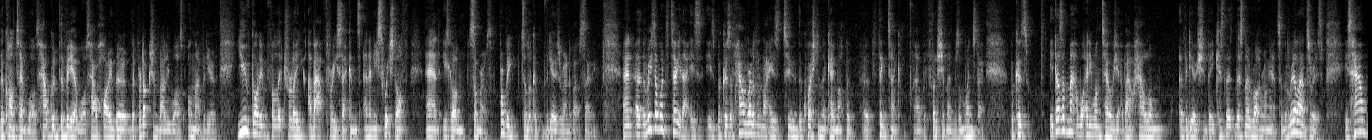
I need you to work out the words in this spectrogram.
the content was, how good the video was, how high the, the production value was on that video. You've got him for literally about three seconds and then he switched off and he's gone somewhere else, probably to look at videos around about sailing. And uh, the reason I wanted to tell you that is is because of how relevant that is to the question that came up at, at Think Tank uh, with fellowship members on Wednesday. Because it doesn't matter what anyone tells you about how long a video should be, because there's, there's no right and wrong answer. The real answer is is how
